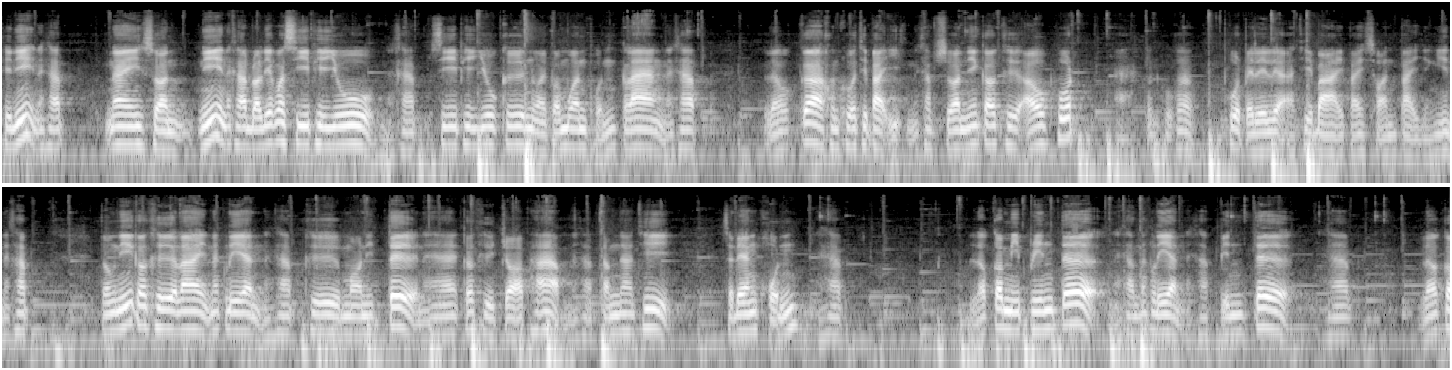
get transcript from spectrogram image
ทีนี้นะครับในส่วนนี้นะครับเราเรียกว่า CPU นะครับ CPU คือหน่วยประมวลผลกลางนะครับ แล้วก็คุณครูอธิบายอีกนะครับ ส่วนนี้ก็คือ output อ่าคุณครูก็พูดไปเรื่อยๆอธิบายไปสอนไปอย่างนี้นะครับ ตรงนี้ก็คืออะไรนักเรียนนะครับคือมอนิเตอร์นะฮะก็คือจอภาพนะครับทำหน้าที่แสดงผลนะครับแล้วก็มีปรินเตอร์นะครับนักเรียนนะครับปรินเตอร์นะครับแล้วก็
